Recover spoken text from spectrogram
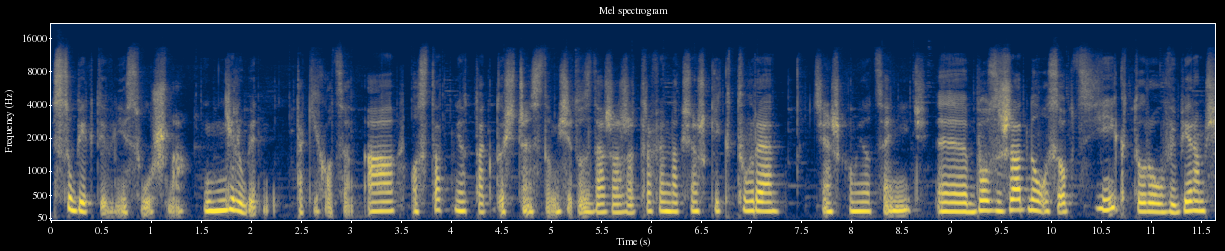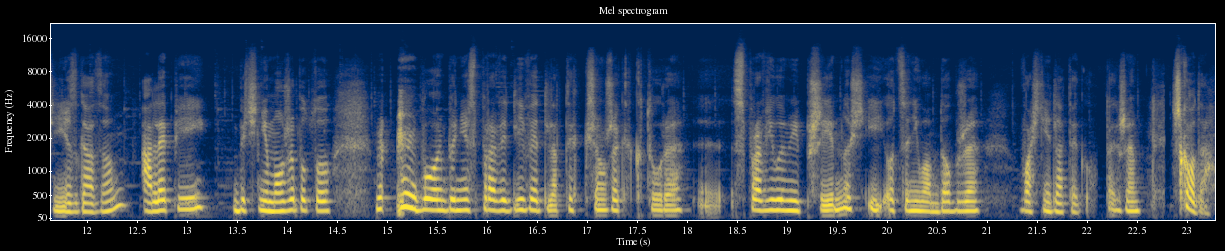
subiektywnie słuszna. Nie lubię takich ocen. A ostatnio tak dość często mi się to zdarza, że trafiam na książki, które ciężko mi ocenić, y, bo z żadną z opcji, którą wybieram, się nie zgadzam, a lepiej być nie może, bo to byłoby niesprawiedliwe dla tych książek, które y, sprawiły mi przyjemność i oceniłam dobrze właśnie dlatego. Także szkoda.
